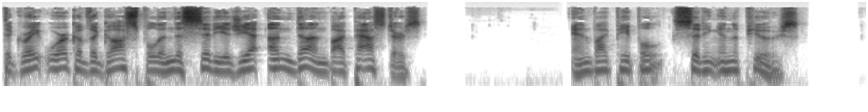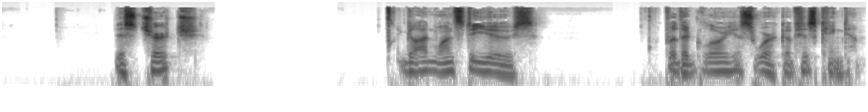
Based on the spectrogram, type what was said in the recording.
The great work of the gospel in this city is yet undone by pastors and by people sitting in the pews. This church, God wants to use for the glorious work of His kingdom.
